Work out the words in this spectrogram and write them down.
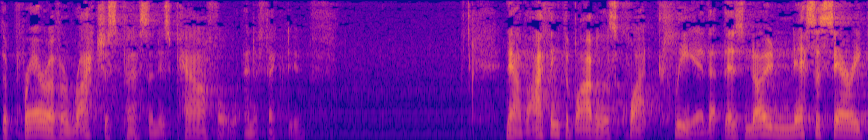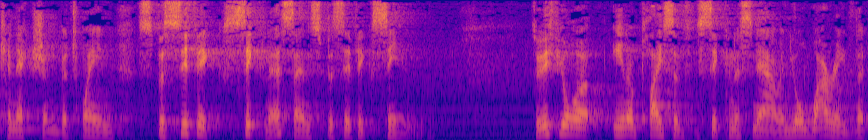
The prayer of a righteous person is powerful and effective. Now, I think the Bible is quite clear that there's no necessary connection between specific sickness and specific sin. So if you're in a place of sickness now and you're worried that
